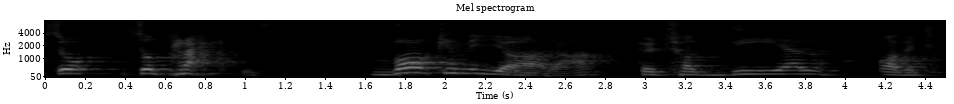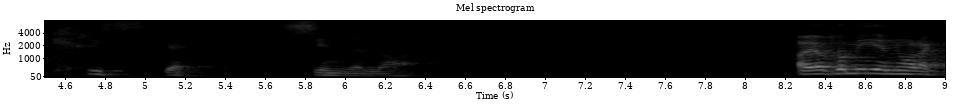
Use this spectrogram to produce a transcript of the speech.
Så, så praktiskt. Vad kan vi göra för att ta del av ett kristet sinnelag? Jag kommer ge några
